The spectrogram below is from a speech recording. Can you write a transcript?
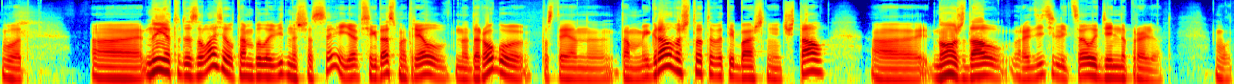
Вот. А, Ну, я туда залазил, там было видно шоссе, я всегда смотрел на дорогу постоянно. Там играл во что-то в этой башне, читал, но ждал родителей целый день напролет. Вот.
